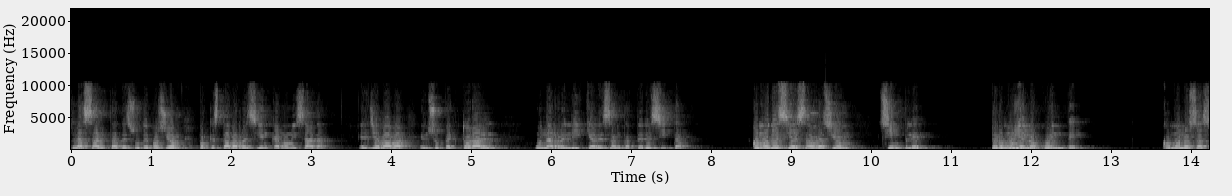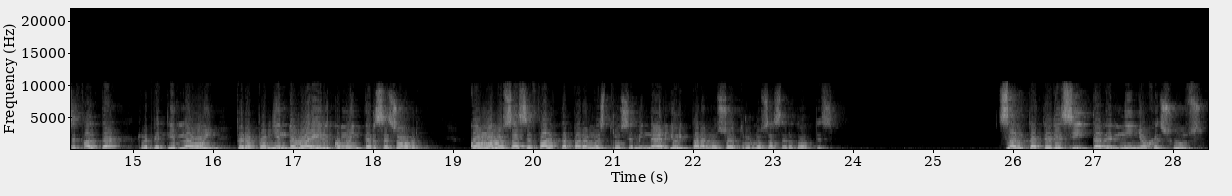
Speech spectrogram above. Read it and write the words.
la santa de su devoción, porque estaba recién canonizada. Él llevaba en su pectoral una reliquia de Santa Teresita. ¿Cómo decía esa oración? Simple, pero muy elocuente. ¿Cómo nos hace falta repetirla hoy, pero poniéndolo a Él como intercesor? ¿Cómo nos hace falta para nuestro seminario y para nosotros los sacerdotes? Santa Teresita del Niño Jesús,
